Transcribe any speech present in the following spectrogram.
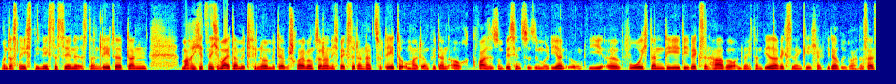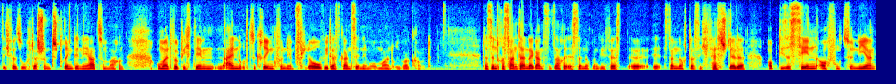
und das nächste, die nächste Szene ist dann Lethe, dann mache ich jetzt nicht weiter mit Finno mit der Beschreibung, sondern ich wechsle dann halt zu Lethe, um halt irgendwie dann auch quasi so ein bisschen zu simulieren, irgendwie, äh, wo ich dann die, die Wechsel habe und wenn ich dann wieder wechsle, dann gehe ich halt wieder rüber. Das heißt, ich versuche das schon streng linear zu machen, um halt wirklich den Eindruck zu kriegen von dem Flow, wie das Ganze in dem Roman rüberkommt. Das Interessante an der ganzen Sache ist dann noch irgendwie fest, äh, ist dann noch, dass ich feststelle, ob diese Szenen auch funktionieren.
